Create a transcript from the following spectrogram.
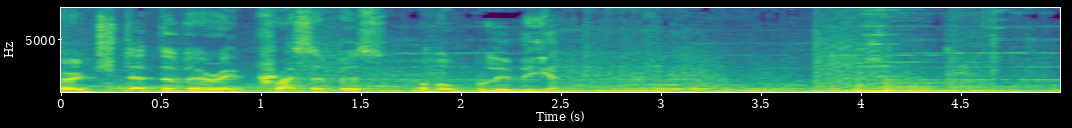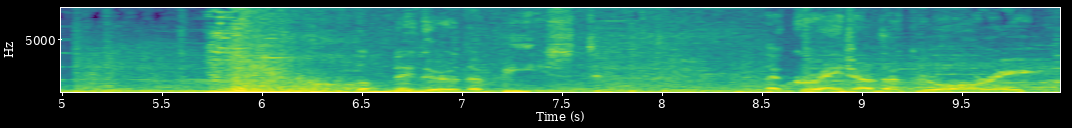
Perched at the very precipice of oblivion. The bigger the beast, the greater the glory.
